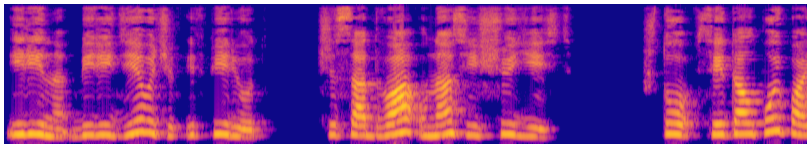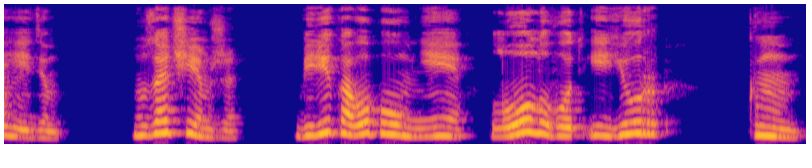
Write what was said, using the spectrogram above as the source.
Ирина, бери девочек и вперед. Часа два у нас еще есть. Что, всей толпой поедем? Ну зачем же? Бери кого поумнее. Лолу вот и Юр... Км,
